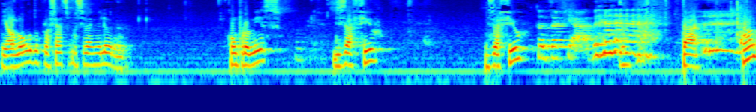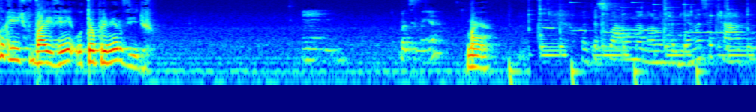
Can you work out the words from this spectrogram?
e ao longo do processo você vai melhorando. Compromisso, desafio, desafio, Tô desafiada. tá? Quando que a gente vai ver o teu primeiro vídeo? Pode ser amanhã? Amanhã. Oi pessoal, meu nome é Fabiana Secato,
